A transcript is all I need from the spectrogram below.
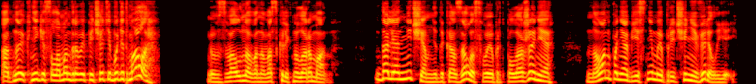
Одной книги Саламандровой печати будет мало?» Взволнованно воскликнул Арман. Далян ничем не доказала свое предположение, но он по необъяснимой причине верил ей.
